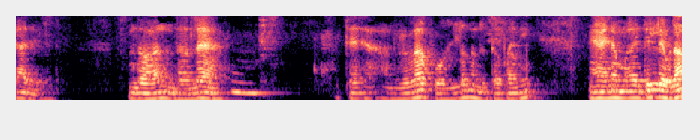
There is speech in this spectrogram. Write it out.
കാര്യമില്ല എന്തോ ആകുന്നുണ്ടാവല്ലേ നല്ല പൊള്ളുന്നുണ്ട് കേട്ടോ പനി. ഞാൻ ഇതില്ലേ ഇവിടെ.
